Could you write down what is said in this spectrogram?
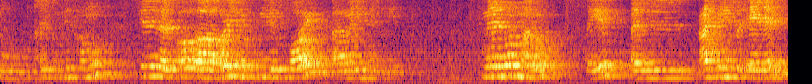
وتخليكم تفهموا. Cellular uh, origin of lymphoid uh, malignancy. من ال bone marrow. طيب عارفين أنتوا ال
